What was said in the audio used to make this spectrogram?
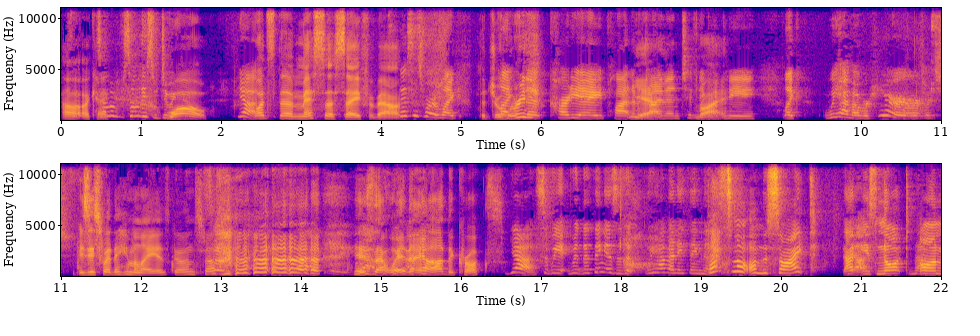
Oh, okay. Some of, some of these would do. Whoa. Yeah. What's the Messer safe about? this is where like The jewelry? like the Cartier Platinum Yeah, Diamond Tiffany right. Company like we have over here which Is this where the Himalayas go and stuff? Exactly, is yeah. that where they are, the Crocs? yeah, so we but the thing is is that we have anything that That's not on the site. That is Yeah. not, Not- on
